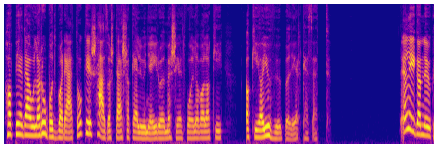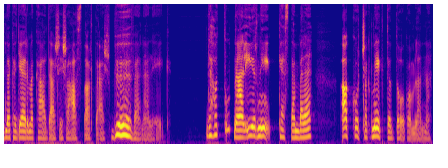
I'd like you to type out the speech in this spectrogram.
ha például a robotbarátok és házastársak előnyeiről mesélt volna valaki, aki a jövőből érkezett. Elég a nőknek a gyermekáldás és a háztartás, bőven elég. De ha tudnál írni, kezdtem bele, akkor csak még több dolgom lenne.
